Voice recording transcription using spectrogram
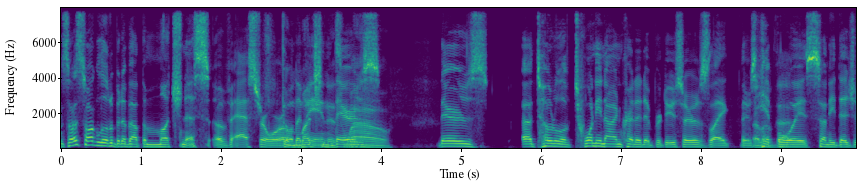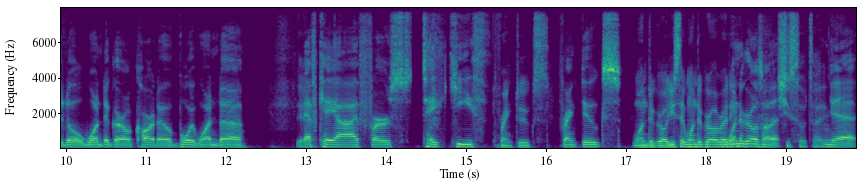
So let's talk a little bit about the muchness of Astroworld. The I mean, there's wow. there's a total of 29 credited producers. Like there's I Hit. Boys, Sunny Digital, Wonder Girl, Cardo, Boy Wonder, Yeah. FKI, First, Take Keith, Frank Dukes, Frank Dukes. Wonder Girl. You say Wonder Girl already? Wonder Girl's on it. She's so tight. Yeah,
